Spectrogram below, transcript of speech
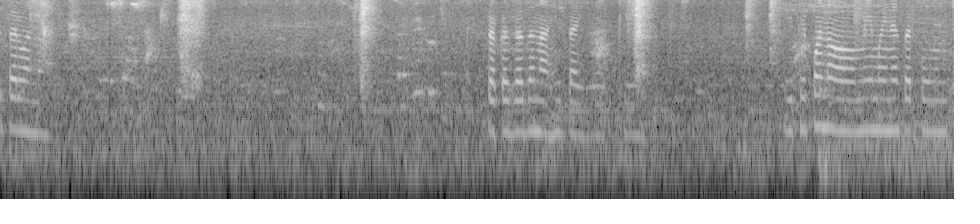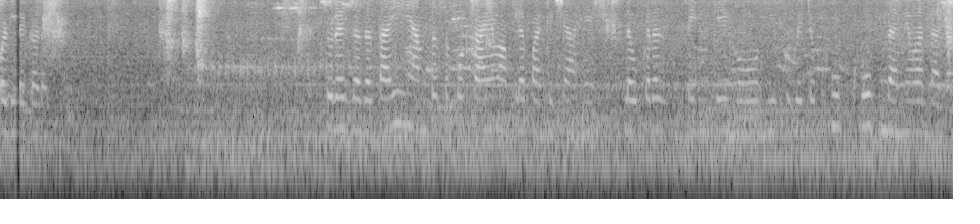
नमस्ते सर्वांना. प्रकाश दादा नाही ताई ओके. इथे पण मे महिन्यासारखं ऊन पडले कडक. सुरेश दादा ताई आमचा सपोर्ट कायम आपल्या पाठीशी आहे. लवकरच टेन के हो ही शुभेच्छा. खूप खूप धन्यवाद दादा.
